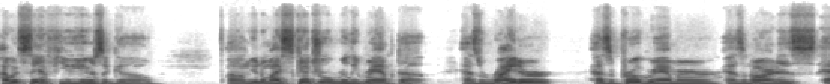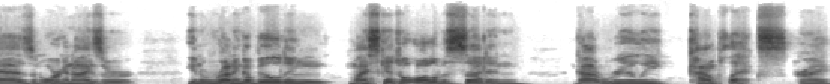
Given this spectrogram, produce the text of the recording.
I would say a few years ago, um, you know, my schedule really ramped up as a writer, as a programmer, as an artist, as an organizer, you know, running a building, my schedule all of a sudden got really complex, right?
